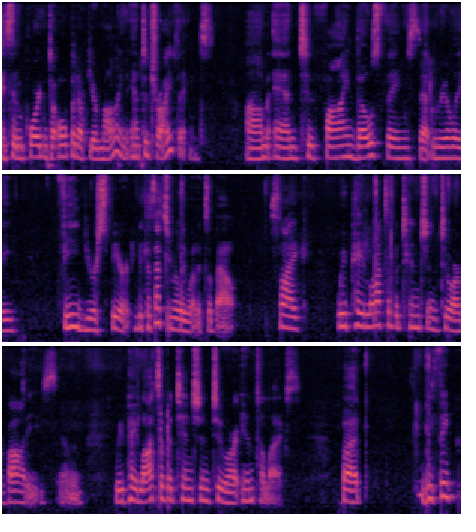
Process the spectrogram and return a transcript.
it's important to open up your mind and to try things um, and to find those things that really feed your spirit, because that's really what it's about. It's like we pay lots of attention to our bodies and we pay lots of attention to our intellects. But we think,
